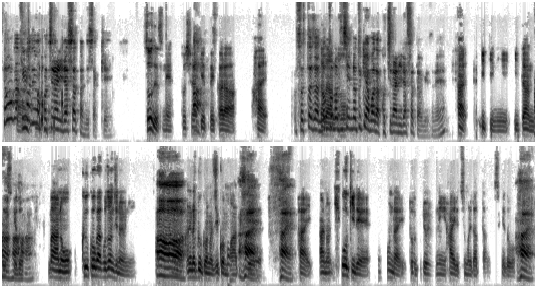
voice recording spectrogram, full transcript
正月まではこちらにいらっしゃったんでしたっけ？そうですね。年明けてから、はい。そしたらじゃあ、能登の地震の時はまだこちらにいらっしゃったわけですね。はい。一気にいたんですけど、まあ、あの、空港がご存知のように、ああ。羽田空港の事故もあって、はい。はい。はい。あの、飛行機で本来東京に入るつもりだったんですけど。はい。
